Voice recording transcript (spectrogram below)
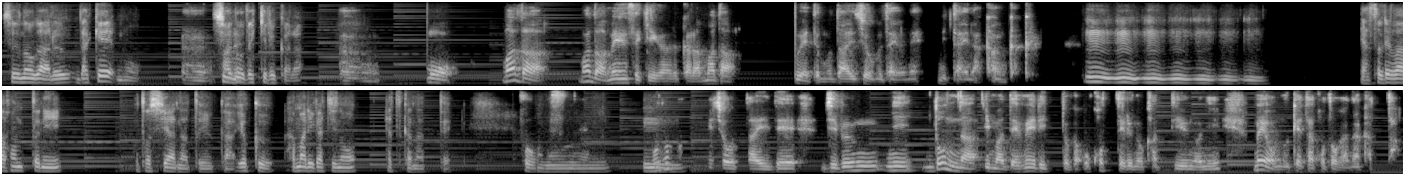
収納があるだけもう収納できるから、うん、もうまだまだ面積があるからまだ増えても大丈夫だよねみたいな感覚うんうんうんうんうんうんうんいやそれは本当に落とし穴というかよくハマりがちのやつかなってそうですね。うん、物がいい状態で自分にどんな今デメリットが起こってるのかっていうのに目を向けたことがなかった。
